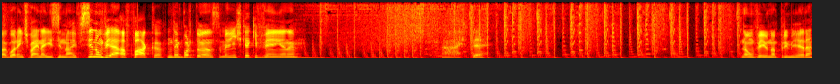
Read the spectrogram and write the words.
agora a gente vai na Easy Knife. Se não vier a faca, não tem importância, mas a gente quer que venha, né? Ai, fé. Não veio na primeira.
